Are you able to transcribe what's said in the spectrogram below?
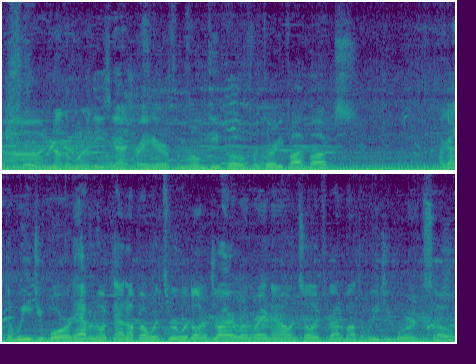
Uh, another one of these guys right here from Home Depot for 35 bucks. I got the Ouija board, haven't hooked that up. I went through, we're doing a dry run right now and totally forgot about the Ouija board. So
